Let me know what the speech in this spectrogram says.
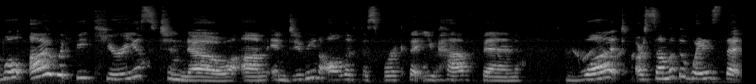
Well, I would be curious to know, um, in doing all of this work that you have been, what are some of the ways that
